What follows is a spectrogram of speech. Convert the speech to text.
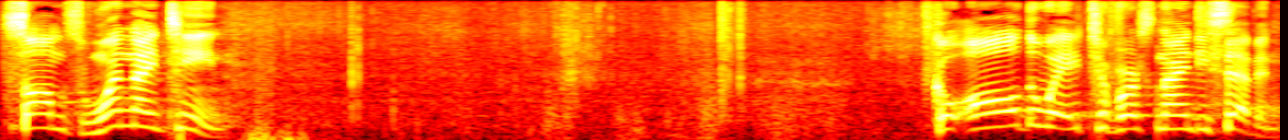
Psalms 119. Go all the way to verse 97.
